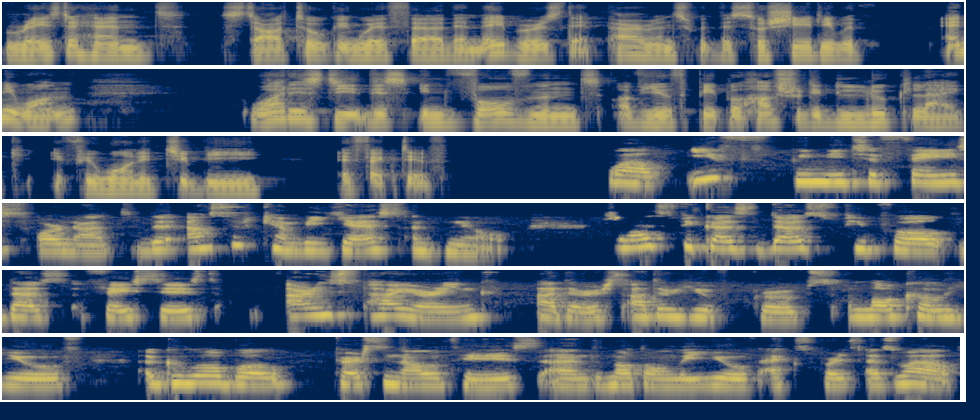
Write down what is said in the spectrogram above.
raise their hand, start talking with uh, their neighbors, their parents, with the society, with anyone? What is the, this involvement of youth people? How should it look like if you want it to be effective? Well, if we need to face or not, the answer can be yes and no. Yes, because those people, those faces are inspiring others, other youth groups, local youth, a global personalities, and not only youth experts as well.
